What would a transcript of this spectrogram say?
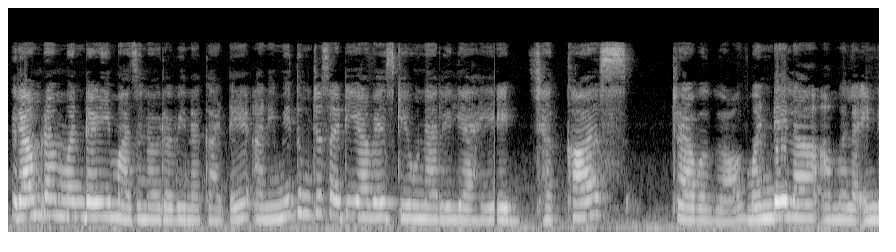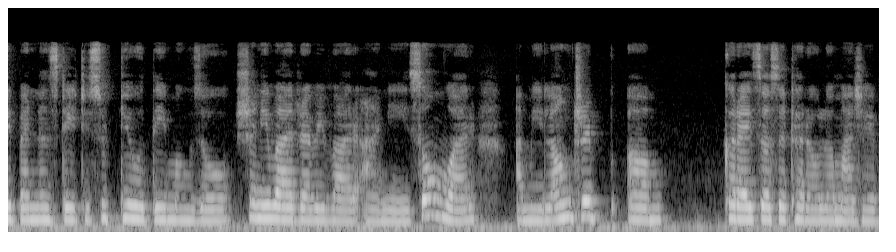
राम राम मंडळी माझं नाव रवीना काटे आणि मी तुमच्यासाठी यावेळेस घेऊन आलेली आहे एक झक्कास ट्रॅव्हल ब्लॉग मंडेला आम्हाला इंडिपेंडन्स डेची सुट्टी होती मग जो शनिवार रविवार आणि सोमवार आम्ही लॉंग ट्रिप करायचं असं ठरवलं माझे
